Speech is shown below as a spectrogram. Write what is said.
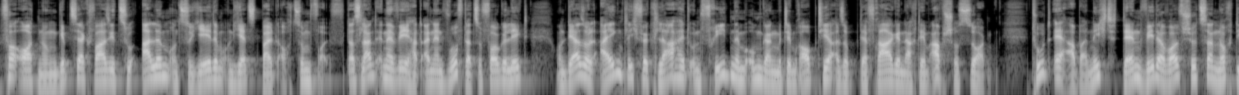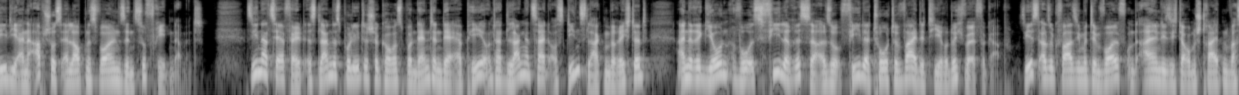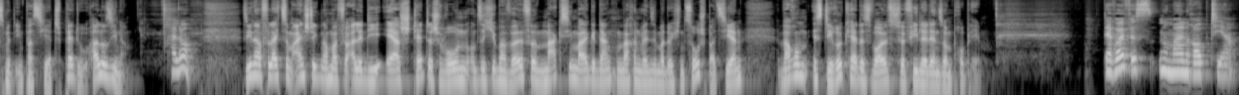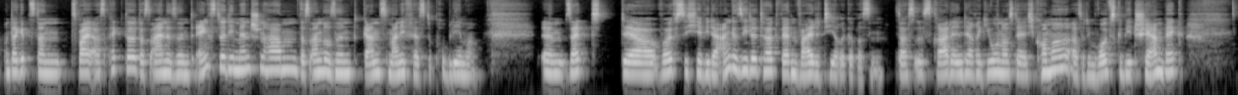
Verordnungen gibt's ja quasi zu allem und zu jedem und jetzt bald auch zum Wolf. Das Land NRW hat einen Entwurf dazu vorgelegt und der soll eigentlich für Klarheit und Frieden im Umgang mit dem Raubtier, also der Frage nach dem Abschuss, sorgen. Tut er aber nicht, denn weder Wolfschützer noch die, die eine Abschusserlaubnis wollen, sind zufrieden damit. Sina Zerfeld ist landespolitische Korrespondentin der RP und hat lange Zeit aus Dienstlaken berichtet, eine Region, wo es viele Risse, also viele tote Weidetiere durch Wölfe gab. Sie ist also quasi mit dem Wolf und allen, die sich darum streiten, was mit ihm passiert, per Du. Hallo Sina. Hallo. Sina, vielleicht zum Einstieg nochmal für alle, die eher städtisch wohnen und sich über Wölfe maximal Gedanken machen, wenn sie mal durch den Zoo spazieren. Warum ist die Rückkehr des Wolfs für viele denn so ein Problem? Der Wolf ist nun mal ein Raubtier. Und da gibt es dann zwei Aspekte. Das eine sind Ängste, die Menschen haben. Das andere sind ganz manifeste Probleme. Ähm, seit der Wolf sich hier wieder angesiedelt hat, werden Weidetiere gerissen. Das ist gerade in der Region, aus der ich komme, also dem Wolfsgebiet Schermbeck,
